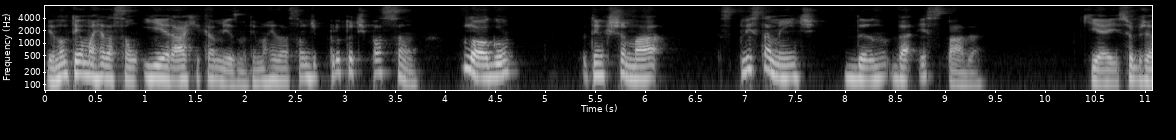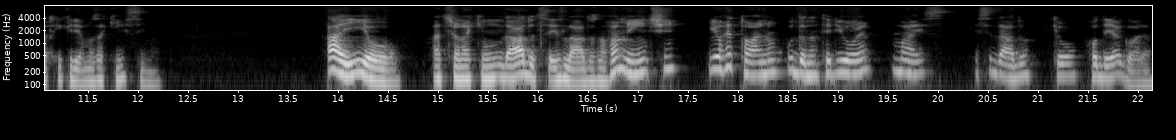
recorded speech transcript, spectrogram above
eu não tenho uma relação hierárquica mesmo, eu tenho uma relação de prototipação. Logo, eu tenho que chamar explicitamente dano da espada, que é esse objeto que criamos aqui em cima. Aí eu adiciono aqui um dado de seis lados novamente, e eu retorno o dano anterior mais esse dado que eu rodei agora.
